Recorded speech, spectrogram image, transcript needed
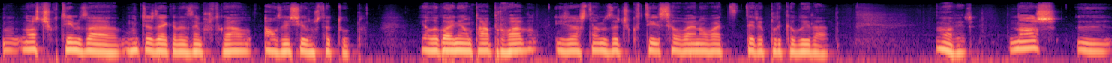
nós discutimos há muitas décadas em Portugal a ausência de um estatuto. Ele agora não está aprovado e já estamos a discutir se ele vai ou não vai ter aplicabilidade. Vamos ver. Nós uh,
